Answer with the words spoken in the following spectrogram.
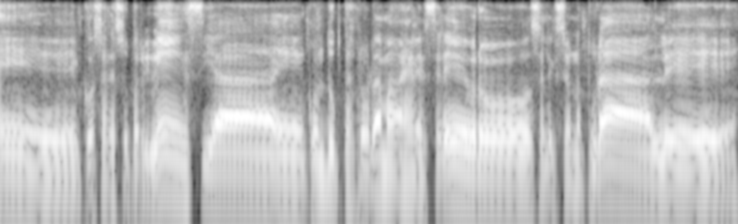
eh, cosas de supervivencia, eh, conductas programadas en el cerebro, selección natural, eh,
